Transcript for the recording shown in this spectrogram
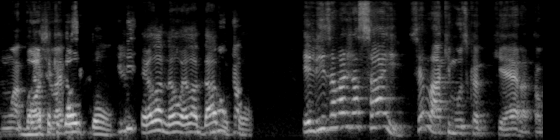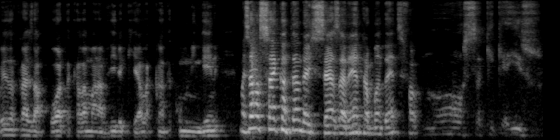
um acorde lá. Que dá você... o tom. Ele... Ela não, ela dá o tom. Elisa, ela já sai. Sei lá que música que era, talvez Atrás da Porta, aquela maravilha que ela canta como ninguém. Né? Mas ela sai cantando, aí César entra, a banda entra e fala: Nossa, o que, que é isso?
